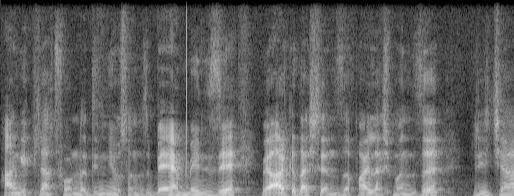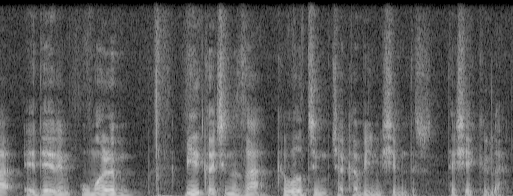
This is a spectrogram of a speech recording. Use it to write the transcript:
hangi platformda dinliyorsanız beğenmenizi ve arkadaşlarınızla paylaşmanızı rica ederim. Umarım birkaçınıza kıvılcım çakabilmişimdir. Teşekkürler.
